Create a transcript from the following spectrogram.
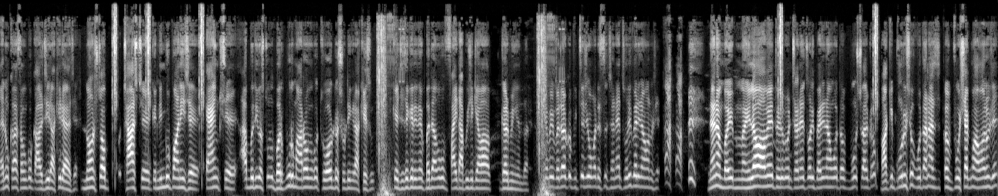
એનું ખાસ અમે કાળજી રાખી રહ્યા છે. નોન સ્ટોપ છાશ છે કે લીંબુ પાણી છે, ટેન્ક છે, આ બધી વસ્તુનું ભરપૂર મારો અમે લોકો થ્રુ આઉટ ધ શૂટિંગ રાખીશું કે જેથી કરીને બધા અમુક ફાઇટ આપી શકીએ આવા ગરમીની અંદર. કે ભાઈ બધા કોઈ પિક્ચર જોવા માટે શું ચણિયા ચોરી પહેરી આવવાનું છે? ના ના ભાઈ મહિલાઓ આવે તો એ લોકો ચણિયા ચોરી પહેરીને આવો તો મોસ્ટ વેલકમ બાકી પુરુષો પોતાના પોશાકમાં આવવાનું છે.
